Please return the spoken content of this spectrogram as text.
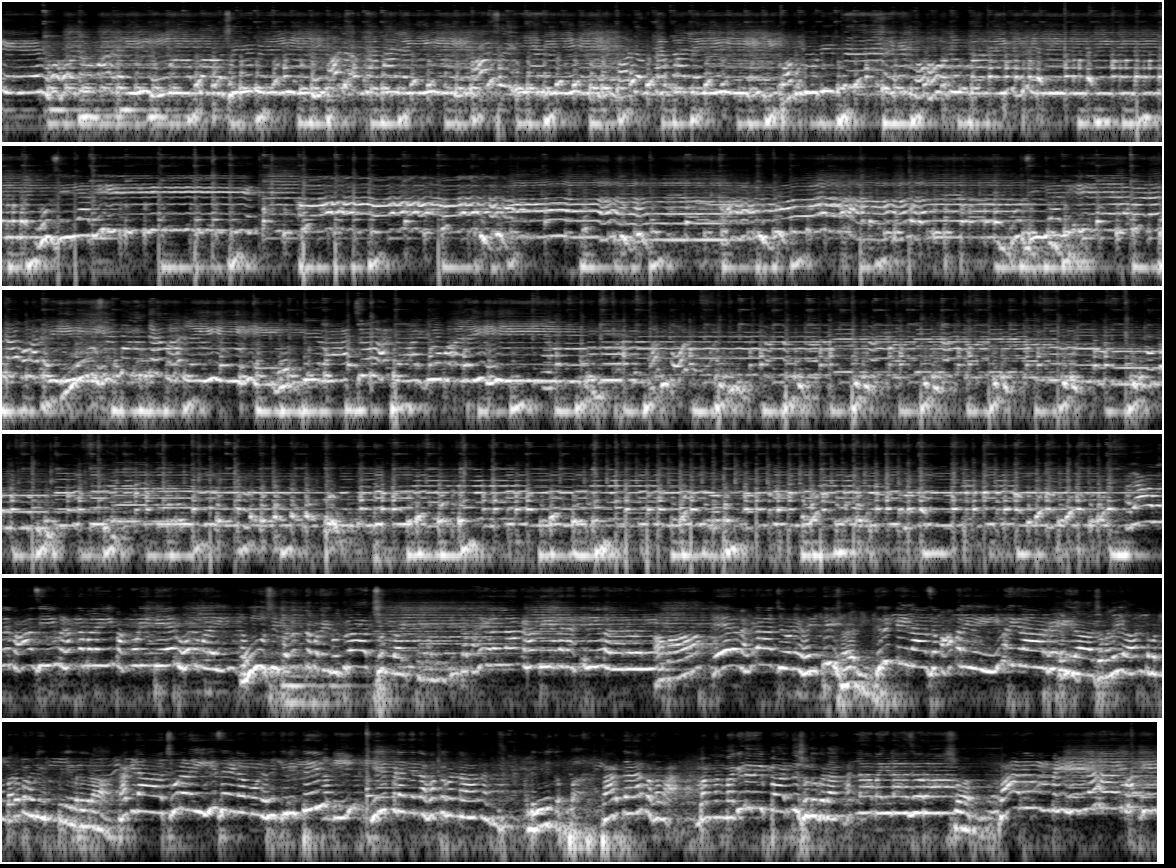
மலை இந்த மலைகளெல்லாம் கடந்து இந்த நந்தி ஆமா. நேர மகிழாச்சுரனை வைத்து. திருக்கைலாச மாமலையை வருகிறார்கள். கைலாசமலை ஆண்டவன் பரபனுடைய முன்பிலே வருகிறார். மகிழாச்சூரனை ஈசனிடம் நிறுத்திவிட்டு இருப்பிடத்தில் அமர்ந்து கொண்டான். நந்தி. அடேங்கப்பா பார்த்தார் பகவான். மன்னன் மகிழனை பார்த்து சொல்லுகிறான். அண்ணா மகிழாசுரா சுவாமி. வரும் பிள்ளாய் மகிழாசூரா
